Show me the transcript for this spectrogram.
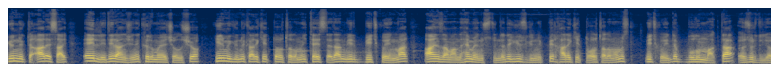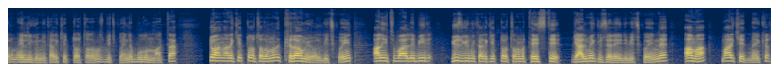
Günlükte RSI 50 direncini kırmaya çalışıyor. 20 günlük hareketli ortalamayı test eden bir Bitcoin var. Aynı zamanda hemen üstünde de 100 günlük bir hareketli ortalamamız Bitcoin'de bulunmakta. Özür diliyorum 50 günlük hareketli ortalamamız Bitcoin'de bulunmakta. Şu an hareketli ortalamanı kıramıyor Bitcoin. An itibariyle bir 100 günlük hareketli ortalama testi gelmek üzereydi Bitcoin'de ama market maker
